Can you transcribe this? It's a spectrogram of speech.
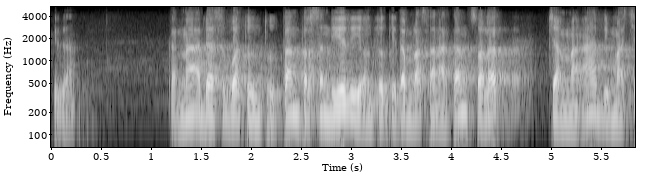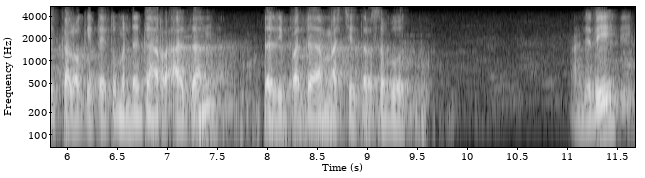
Gitu. Karena ada sebuah tuntutan tersendiri untuk kita melaksanakan sholat jamaah di masjid kalau kita itu mendengar azan daripada masjid tersebut. Nah, jadi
